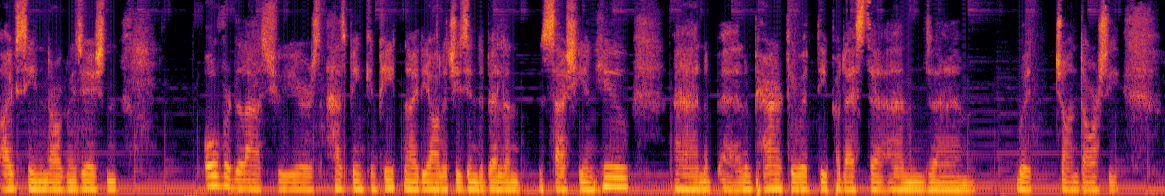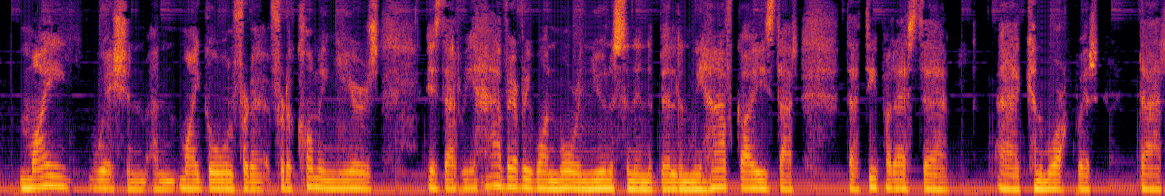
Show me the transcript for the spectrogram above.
I've seen in the organisation over the last few years has been competing ideologies in the building, Sashi and Hue, and, and apparently with DePodesta and um, with John Dorsey my wish and, and my goal for the for the coming years is that we have everyone more in unison in the building. We have guys that that DePodesta uh, can work with, that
